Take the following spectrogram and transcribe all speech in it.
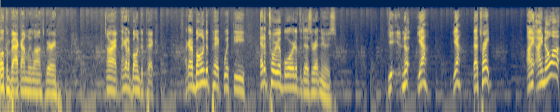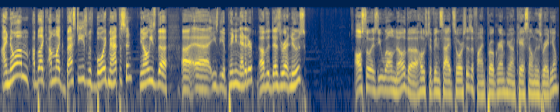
Welcome back. I'm Lee Lonsberry. All right, I got a bone to pick. I got a bone to pick with the editorial board of the Deseret News. Y- no, yeah, yeah, that's right. I, I know I know I'm, I'm like I'm like besties with Boyd Matheson. You know he's the uh, uh, he's the opinion editor of the Deseret News. Also, as you well know, the host of Inside Sources, a fine program here on KSL News Radio.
